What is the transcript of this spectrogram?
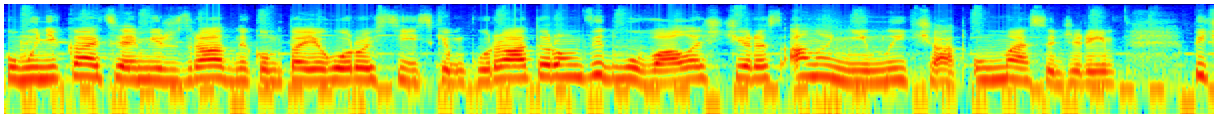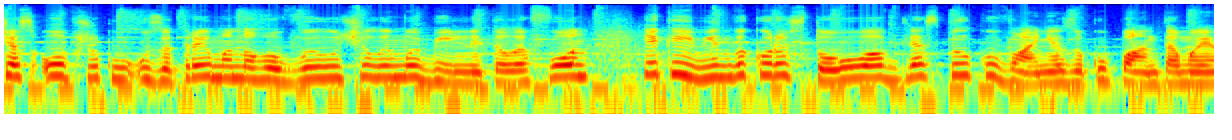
Комунікація між зрадником та його російським куратором відбувалась через анонімний чат у меседжері. Під час обшуку у затриманого вилучили мобільний телефон, який він використовував для спілкування з окупантами.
